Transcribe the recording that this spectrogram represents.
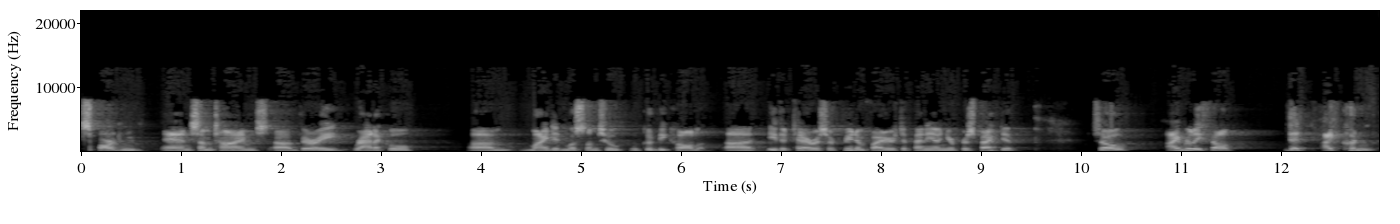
Spartan and sometimes uh, very radical um, minded Muslims who, who could be called uh, either terrorists or freedom fighters, depending on your perspective. So I really felt that I couldn't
